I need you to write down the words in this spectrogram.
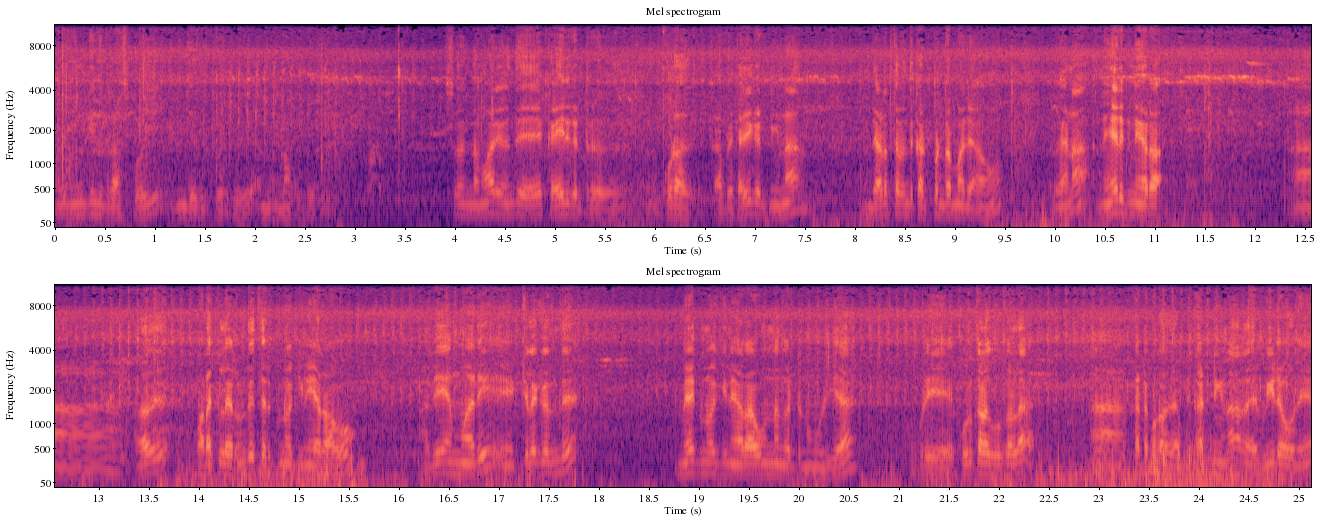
அது இங்கேருந்து கிராஸ் போய் இந்த இதுக்கு இருக்குது அந்த மாதிரி இருக்குது ஸோ இந்த மாதிரி வந்து கயிறு கட்டுற கூடாது அப்படி கயிறு கட்டினீங்கன்னா இந்த இடத்த வந்து கட் பண்ணுற மாதிரி ஆகும் வேணால் நேருக்கு நேராக அதாவது வடக்கில் இருந்து தெற்கு நோக்கி நேராகவும் அதே மாதிரி கிழக்குலேருந்து மேற்கு நோக்கி நேராகவும் தான் கட்டணும் ஒழிய. இப்படி குறுக்கால குறுக்கால கட்டக்கூடாது. அப்படி கட்டினீங்கன்னா அந்த வீடோடைய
